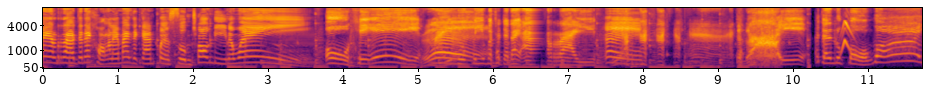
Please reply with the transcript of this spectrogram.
วกนายนะว่าเราจะได้ของอะไรบ้างจากการเปิดสุ่มโชคดีนะเว้ย โอเคไหนดูซิว่าฉันจะได้อะไรเออเฮ้ยฉันจะได้ลูกโป่งเว้ย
